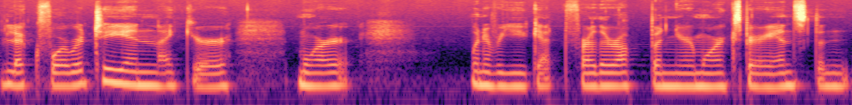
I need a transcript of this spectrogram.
look forward to in like your more whenever you get further up and you're more experienced and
